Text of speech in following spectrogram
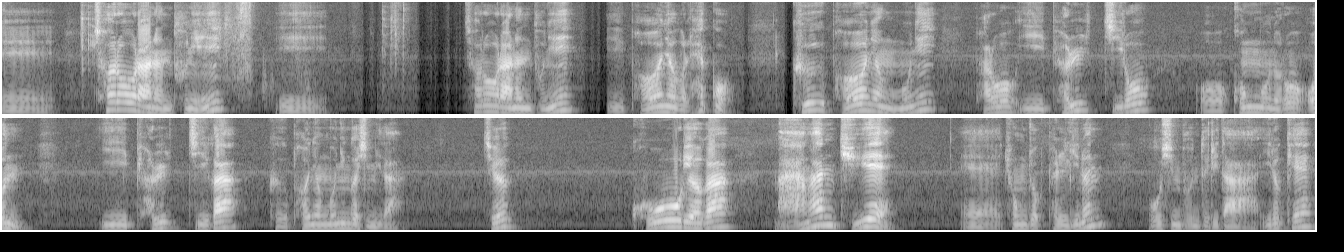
에, 철호라는 분이 이 철호라는 분이 이 번역을 했고 그 번역문이 바로 이 별지로 어, 공문으로 온 이 별지가 그 번역문인 것입니다. 즉 고려가 망한 뒤에 예, 종족 별기는 모신 분들이다. 이렇게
